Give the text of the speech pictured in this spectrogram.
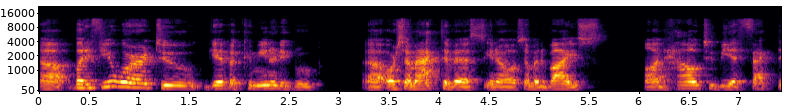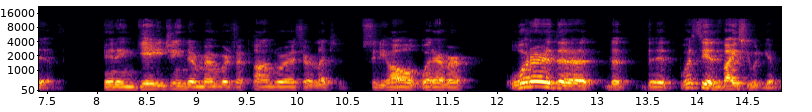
Uh, but if you were to give a community group uh, or some activists, you know, some advice on how to be effective in engaging their members of Congress or like City Hall, whatever, what are the the the what's the advice you would give?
